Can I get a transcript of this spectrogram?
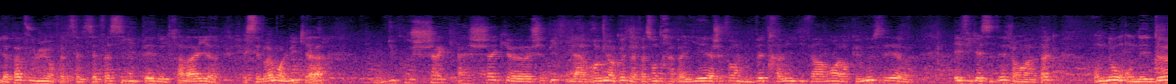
il a pas voulu, en fait, cette, cette facilité de travail. Et c'est vraiment lui qui a, du coup, chaque, à chaque euh, chapitre, il a remis en cause la façon de travailler. À chaque fois, on devait travailler différemment, alors que nous, c'est euh, efficacité, genre un tac. On- nous, on est deux,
